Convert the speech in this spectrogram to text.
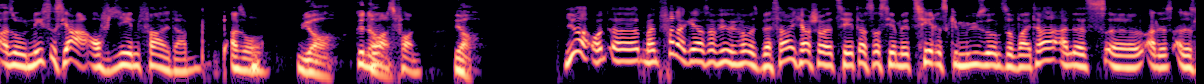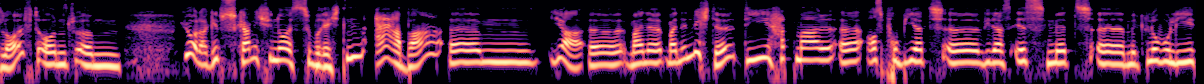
also nächstes Jahr auf jeden Fall. Da, also Ja, genau. sowas von. Ja. Ja, und äh, mein Vater geht das auf jeden Fall was besser. Ich habe schon erzählt, dass das hier mit Ceres Gemüse und so weiter alles, äh, alles, alles läuft. Und ähm, ja, da gibt es gar nicht viel Neues zu berichten. Aber ähm, ja, äh, meine, meine Nichte, die hat mal äh, ausprobiert, äh, wie das ist mit, äh, mit Globuli,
